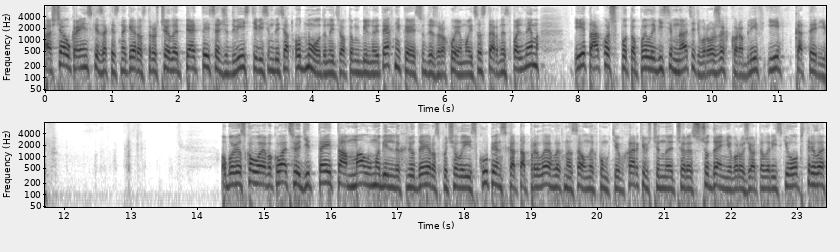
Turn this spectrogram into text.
А ще українські захисники розтрощили 5281 одиницю автомобільної техніки. Сюди ж рахуємо і цистерни з пальним. І також потопили 18 ворожих кораблів і катерів. Обов'язкову евакуацію дітей та маломобільних людей розпочали із Куп'янська та прилеглих населених пунктів Харківщини через щоденні ворожі артилерійські обстріли.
